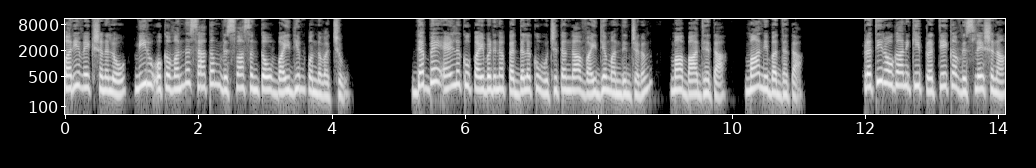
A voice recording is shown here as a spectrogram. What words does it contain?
పర్యవేక్షణలో మీరు ఒక వంద శాతం విశ్వాసంతో వైద్యం పొందవచ్చు. డెబ్బై ఏళ్ళకు పైబడిన పెద్దలకు ఉచితంగా వైద్యం అందించడం మా బాధ్యత మా నిబద్ధత. ప్రతి రోగానికి ప్రత్యేక విశ్లేషణ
